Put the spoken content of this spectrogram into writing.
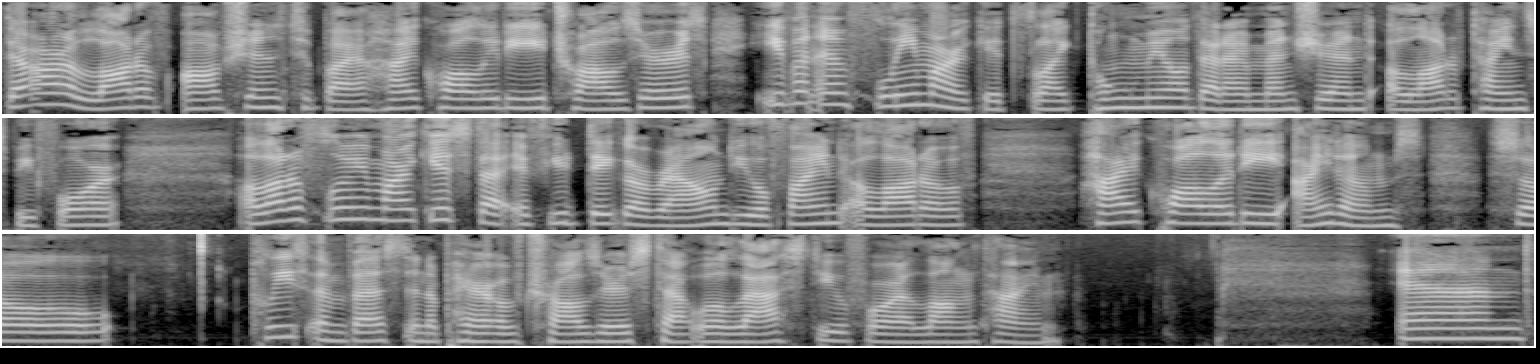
there are a lot of options to buy high quality trousers, even in flea markets like Dongmyo that I mentioned a lot of times before. A lot of flea markets that if you dig around, you'll find a lot of high quality items. So please invest in a pair of trousers that will last you for a long time. And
